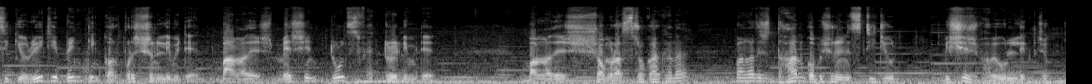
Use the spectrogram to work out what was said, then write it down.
security printing corporation limited, Bangladesh machine tools factory limited, Bangladesh সমরাস্ত্র কারখানা, বাংলাদেশ ধান গবেষণা ইনস্টিটিউট বিশেষভাবে উল্লেখযোগ্য।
